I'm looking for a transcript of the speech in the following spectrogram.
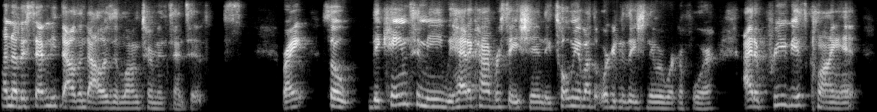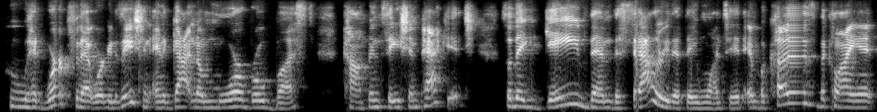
another $70,000 in long term incentives right? So they came to me, we had a conversation, they told me about the organization they were working for. I had a previous client who had worked for that organization and had gotten a more robust compensation package. So they gave them the salary that they wanted. And because the client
